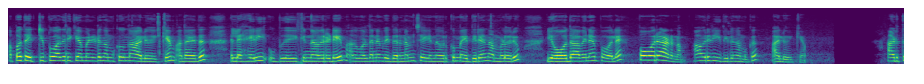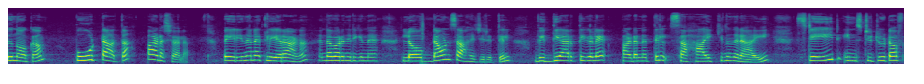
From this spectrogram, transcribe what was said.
അപ്പോൾ തെറ്റിപ്പോവാതിരിക്കാൻ വേണ്ടിയിട്ട് നമുക്കൊന്ന് ആലോചിക്കാം. അതായത് ലഹരി ഉപയോഗിക്കുന്നവരുടെയും അതുപോലെ തന്നെ വിതരണം ചെയ്യുന്നവർക്കും എതിരെ നമ്മളൊരു യോദ്ധാവിനെ പോലെ പോരാടണം. ആ ഒരു രീതിയിൽ നമുക്ക് ആലോചിക്കാം. അടുത്ത് നോക്കാം. പൂട്ടാത്ത പാഠശാല. പേരിൽ തന്നെ ക്ലിയർ ആണ്. എന്താ പറഞ്ഞിരിക്കുന്നത് ലോക്ക്ഡൗൺ സാഹചര്യത്തിൽ വിദ്യാർത്ഥികളെ പഠനത്തിൽ സഹായിക്കുന്നതിനായി state institute of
